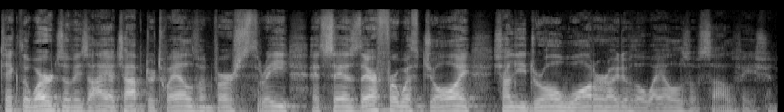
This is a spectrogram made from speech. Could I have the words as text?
take the words of Isaiah chapter 12 and verse 3. It says, Therefore, with joy shall ye draw water out of the wells of salvation.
